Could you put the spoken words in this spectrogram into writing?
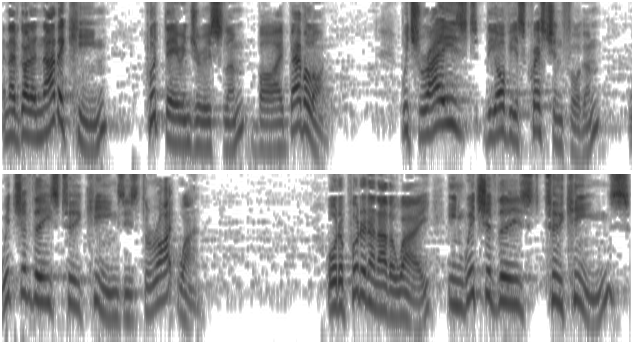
and they've got another king put there in Jerusalem by Babylon, which raised the obvious question for them, which of these two kings is the right one? Or to put it another way, in which of these two kings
